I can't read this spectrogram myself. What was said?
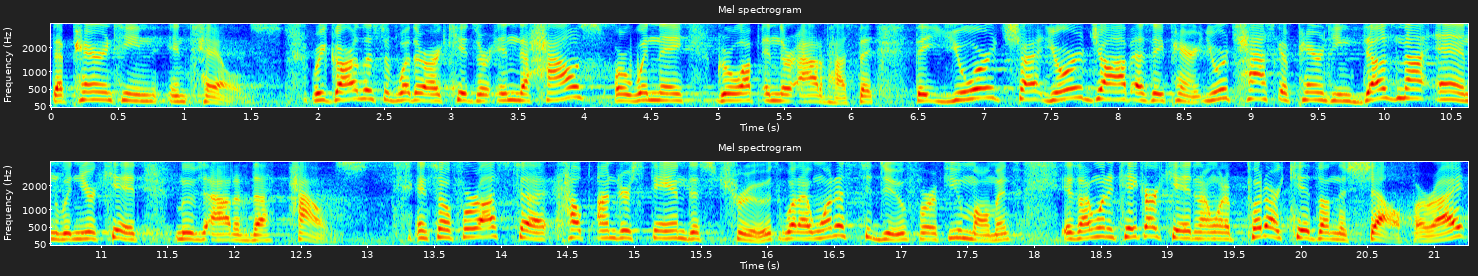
that parenting entails, regardless of whether our kids are in the house or when they grow up and they're out of house. That, that your, your job as a parent, your task of parenting does not end when your kid moves out of the house. And so, for us to help understand this truth, what I want us to do for a few moments is I want to take our kid and I want to put our kids on the shelf, all right?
